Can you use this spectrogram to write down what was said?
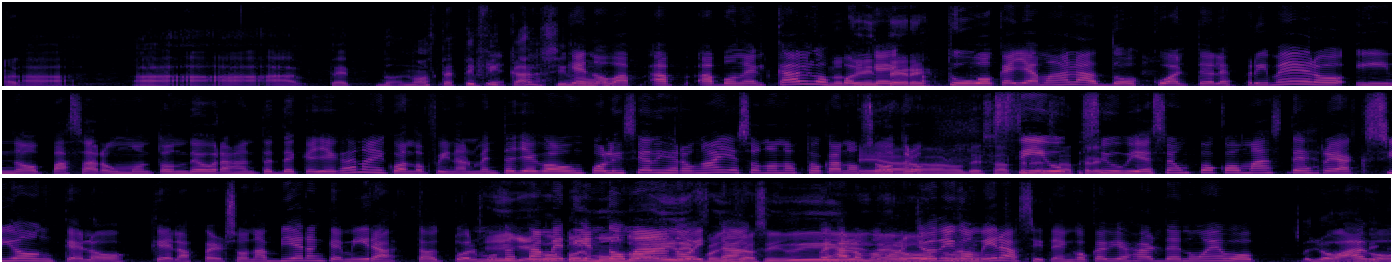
a- a- a te- no, no testificar, sino Que no va a, a poner cargos No porque tuvo que llamar a dos cuarteles primero y no pasaron un montón de horas antes de que llegaran y cuando finalmente llegó un policía dijeron, ay, eso no nos toca a nosotros. no, desastre, si, desastre. si hubiese un poco más de reacción, que los que las personas vieran que mira, to- todo el Sí, mundo está metiendo mundo ahí, mano y está, civil, pues a lo mejor yo otro. digo, mira, si tengo que viajar de nuevo, lo la hago,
